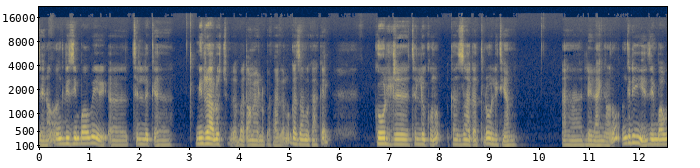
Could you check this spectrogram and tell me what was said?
ዜናው እንግዲህ ዚምባብዌ ትልቅ ሚኒራሎች በጣም ያሉበት ሀገር ነው። ከዛ መካከል gold ትልቁ ነው። ከዛ ቀጥሎ ሊቲየም ሌላኛው ነው። እንግዲህ ዚምባብዌ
